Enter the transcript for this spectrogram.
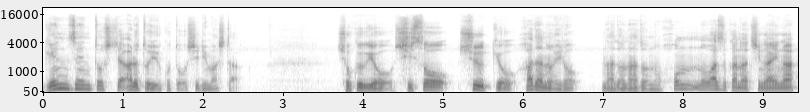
厳然としてあるということを知りました。職業思想宗教肌の色などなどのほんのわずかな違いが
